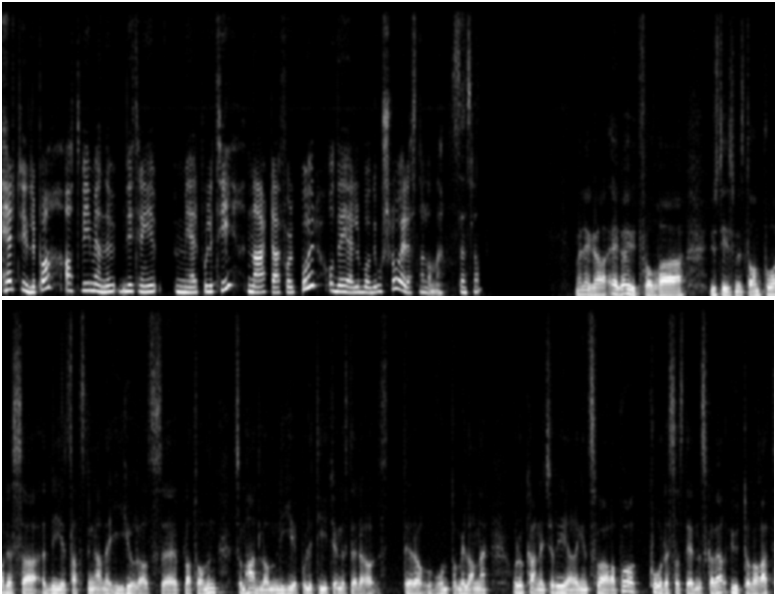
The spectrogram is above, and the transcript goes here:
helt tydelig på at vi mener vi trenger mer politi nært der folk bor, og det gjelder både i Oslo og i resten av landet. Stensland. Men jeg har, jeg har utfordra justisministeren på disse nye satsingene i Hurdalsplattformen, som handler om nye polititjenestesteder rundt om i landet. Og Da kan ikke regjeringen svare på hvor disse stedene skal være, utover at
